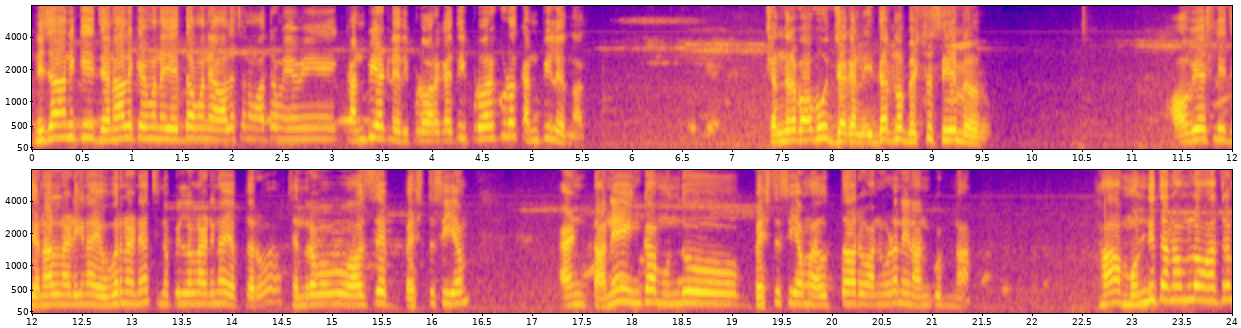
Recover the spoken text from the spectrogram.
నిజానికి జనాలకి ఏమైనా చేద్దామనే ఆలోచన మాత్రం ఏమీ కనిపించట్లేదు ఇప్పుడు వరకు అయితే. ఇప్పుడు వరకు కూడా కనిపించలేదు నాకు. చంద్రబాబు జగన్ ఇద్దరిలో బెస్ట్ సీఎం ఎవరు? ఆబ్వియస్లీ జనాలను అడిగినా ఎవరిని అడిగినా చిన్నపిల్లల్ని అడిగినా చెప్తారు. Chandrababu was a best CM and తనే ఇంకా ముందు బెస్ట్ సీఎం అవుతారు అని కూడా నేను అనుకుంటున్నా. హా మొండితనంలో మాత్రం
